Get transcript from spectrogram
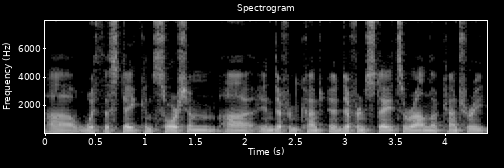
uh, with the state consortium uh, in different in different states around the country.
